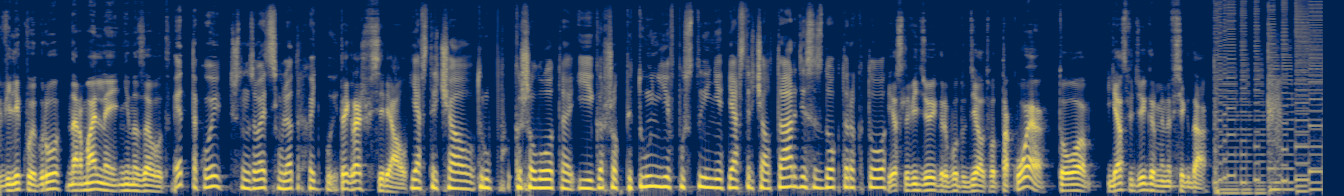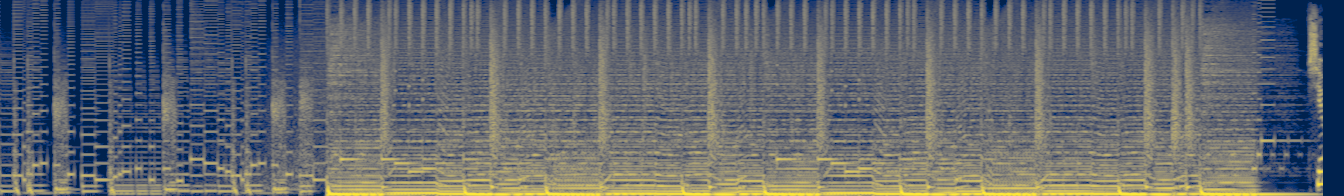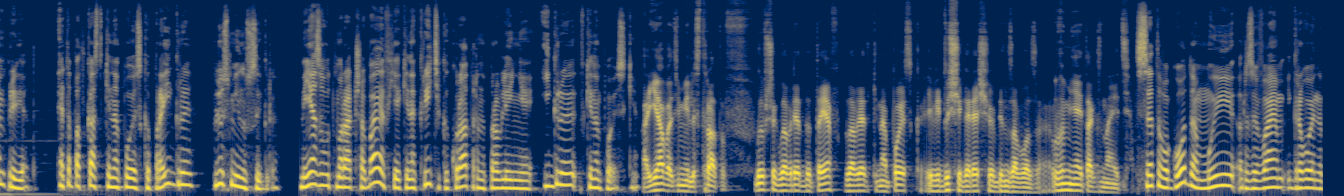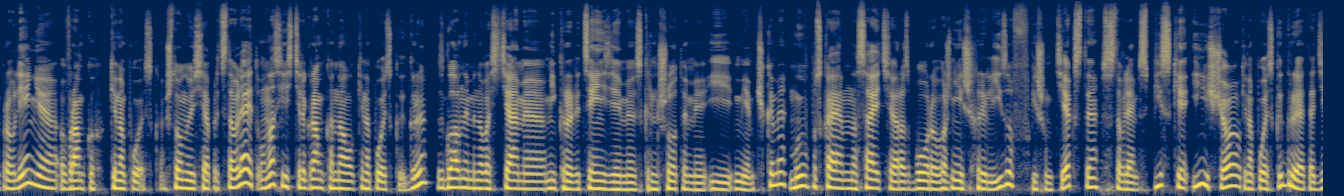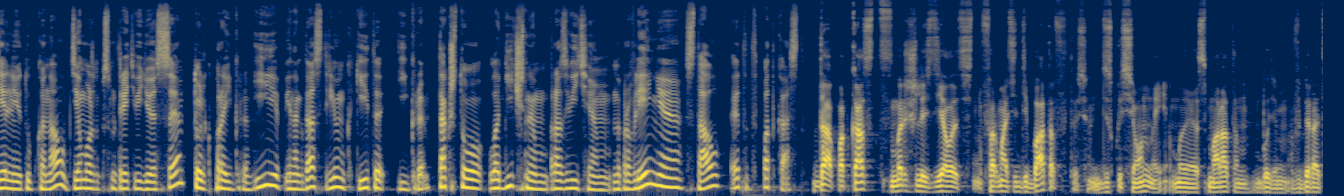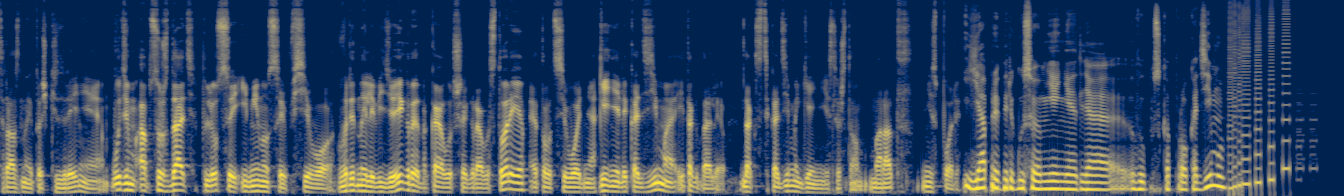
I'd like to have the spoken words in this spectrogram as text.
Великую игру нормальной не назовут. Это такой, что называется, симулятор ходьбы. Ты играешь в сериал. Я встречал труп кашалота и горшок петуньи в пустыне. Я встречал Тардис из Доктора Кто. Если видеоигры будут делать вот такое, то я с видеоиграми навсегда. Всем привет! Это подкаст Кинопоиска про игры плюс-минус игры. Меня зовут Марат Шабаев, я кинокритик и куратор направления игры в Кинопоиске. А я Вадим Иллистратов, бывший главред ДТФ, главред Кинопоиска и ведущий «Горящего бензовоза». Вы меня и так знаете. С этого года мы развиваем игровое направление в рамках Кинопоиска. Что оно из себя представляет? У нас есть телеграм-канал Кинопоиска игры с главными новостями, микрорецензиями, скриншотами и мемчиками. Мы выпускаем на сайте разборы важнейших релизов, пишем тексты, составляем списки. И еще Кинопоиск игры — это отдельный YouTube канал где можно посмотреть видеоэссе только про игры. И иногда стримим какие-то игры. Так что логичным развитием направления стал этот подкаст. Да, подкаст мы решили сделать в формате дебатов, то есть он дискуссионный. Мы с Маратом будем выбирать разные точки зрения. Будем обсуждать плюсы и минусы всего. Вредны ли видеоигры? Какая лучшая игра в истории? Это вот сегодня. Гений ли Кадзима и так далее. Да, кстати, Кадзима гений, если что. Марат, не спори. Я приберегу свое мнение для выпуска про Кадзиму.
